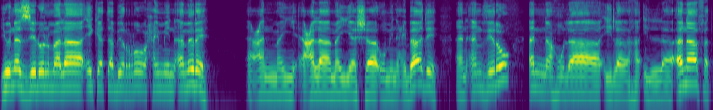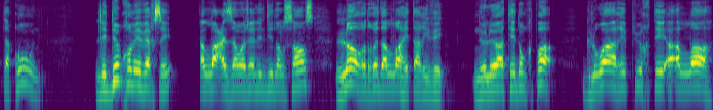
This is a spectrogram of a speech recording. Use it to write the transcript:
ينزل الملائكة بالروح من أمره عن من على من يشاء من عباده أن أنذروا أنه لا إله إلا أنا فاتقون Les deux premiers versets, Allah Azza wa Jalil dit dans le sens L'ordre d'Allah est arrivé. Ne le hâtez donc pas. Gloire et pureté à Allah,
